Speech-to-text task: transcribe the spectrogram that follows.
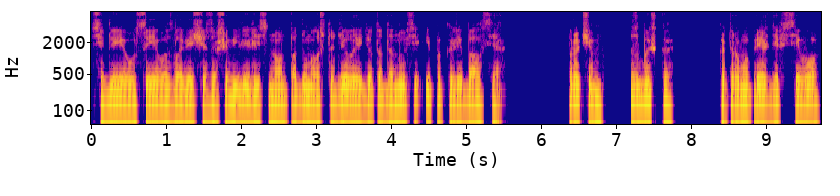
Седые усы его зловеще зашевелились, но он подумал, что дело идет о Данусе, и поколебался. Впрочем, Сбышка, которому прежде всего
